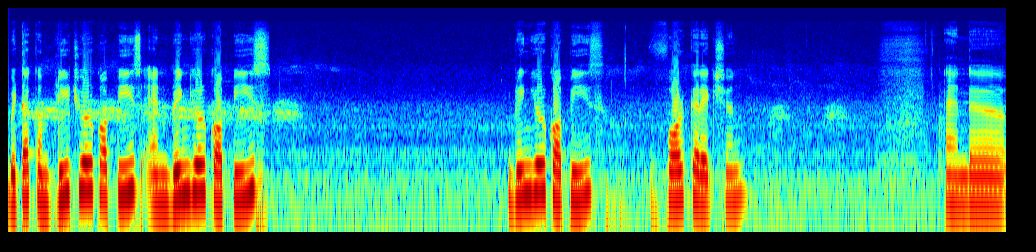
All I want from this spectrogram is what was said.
beta complete your copies and bring your copies. Bring your copies for correction. And uh,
